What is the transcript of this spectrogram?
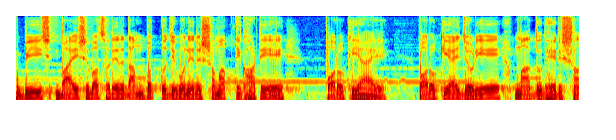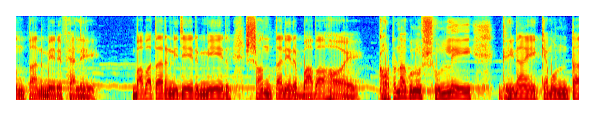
বিশ, বাইশ বছরের দাম্পত্য জীবনের সমাপ্তি ঘটে পরকীয়ায়। পরকীয়ায় জড়িয়ে মা দুধের সন্তান মেরে ফেলে। বাবা তার নিজের মেয়ের সন্তানের বাবা হয়। ঘটনাগুলো শুনলেই ঘৃণায় কেমনটা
